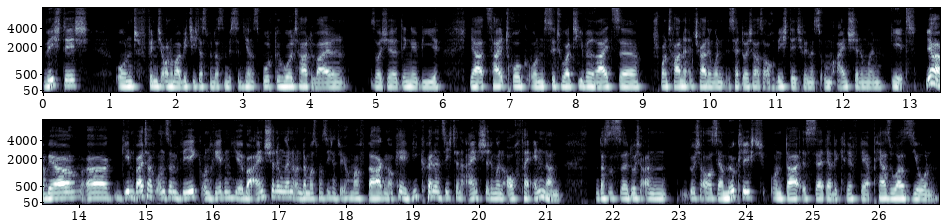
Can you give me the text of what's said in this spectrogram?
wichtig und finde ich auch nochmal wichtig, dass man das ein bisschen hier ins Boot geholt hat, weil solche Dinge wie ja, Zeitdruck und situative Reize, spontane Entscheidungen ist ja durchaus auch wichtig, wenn es um Einstellungen geht. Ja, wir äh, gehen weiter auf unserem Weg und reden hier über Einstellungen und da muss man sich natürlich auch mal fragen, okay, wie können sich denn Einstellungen auch verändern? Und das ist äh, durch an, durchaus ja möglich und da ist ja der Begriff der Persuasion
